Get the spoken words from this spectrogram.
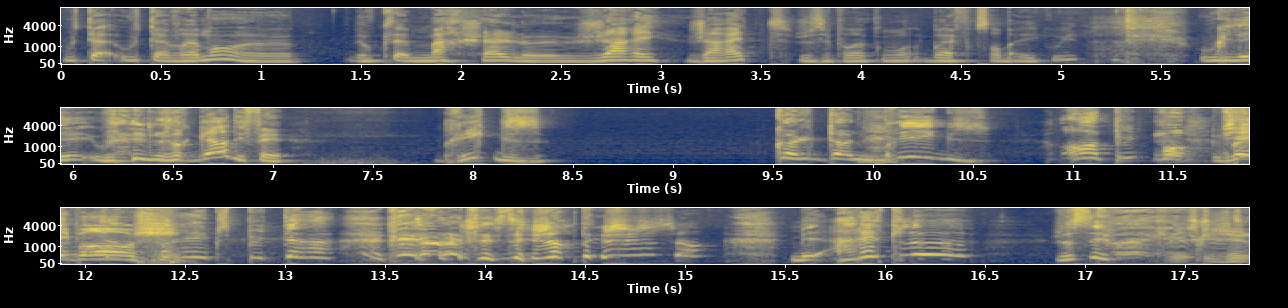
où t'as, où t'as vraiment... euh, Donc, le Marshall euh, Jarret, Jarrett, je sais pas comment... Bref, on s'en bat les couilles. Où il, est, où il le regarde, il fait... Briggs? Colton Briggs? Oh putain vieille branche. Briggs, putain C'est genre, juste genre... Mais arrête-le Je sais pas... Je-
